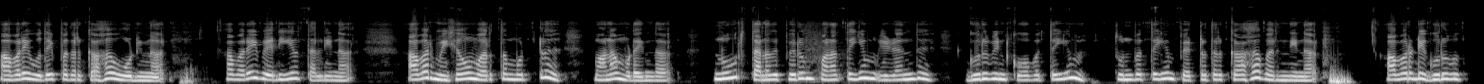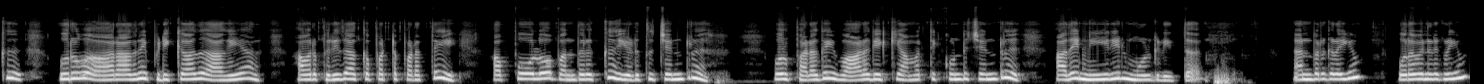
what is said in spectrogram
அவரை உதைப்பதற்காக ஓடினார். அவரை வெளியில் தள்ளினார். அவர் மிகவும் வருத்தமுற்று மனம் உடைந்தார். நூர் தனது பெரும் பணத்தையும் இழந்து குருவின் கோபத்தையும் துன்பத்தையும் பெற்றதற்காக வருந்தினார். அவருடைய குருவுக்கு உருவ ஆராதனை பிடிக்காது ஆகையால் அவர் பெரிதாக்கப்பட்ட படத்தை அப்போலோ பந்தருக்கு எடுத்து சென்று ஒரு படகை வாடகைக்கு அமர்த்தி கொண்டு சென்று அதை நீரில் மூழ்கிடித்தார். நண்பர்களையும் உறவினர்களையும்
